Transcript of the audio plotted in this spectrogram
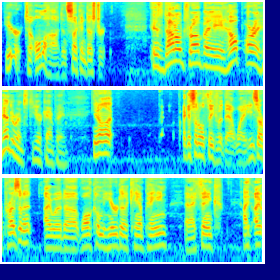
here to Omaha in second district. Is Donald Trump a help or a hindrance to your campaign? You know what? I guess I don't think of it that way. He's our president. I would uh, welcome here to campaign, and I think I, I,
